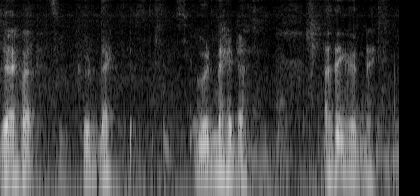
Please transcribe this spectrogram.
જય Mataji. Good night good night અરે ગુડ નાઇટ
